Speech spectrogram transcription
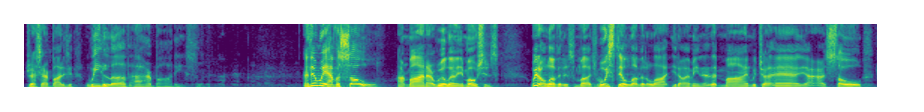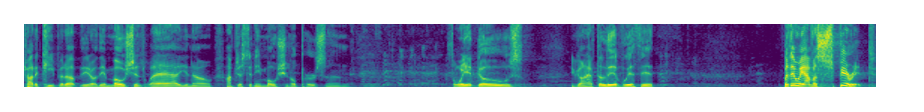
dress our bodies. We love our bodies. And then we have a soul, our mind, our will, and emotions. We don't love it as much, but we still love it a lot. You know, I mean, that mind, we try, eh, our soul, try to keep it up. You know, the emotions, well, you know, I'm just an emotional person. It's the way it goes. You're going to have to live with it. But then we have a spirit.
